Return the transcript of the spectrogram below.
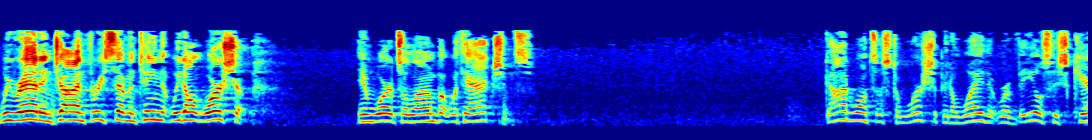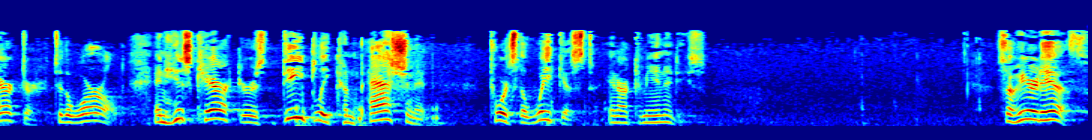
We read in John 3:17 that we don't worship in words alone but with actions. God wants us to worship in a way that reveals his character to the world. And his character is deeply compassionate towards the weakest in our communities. So here it is.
